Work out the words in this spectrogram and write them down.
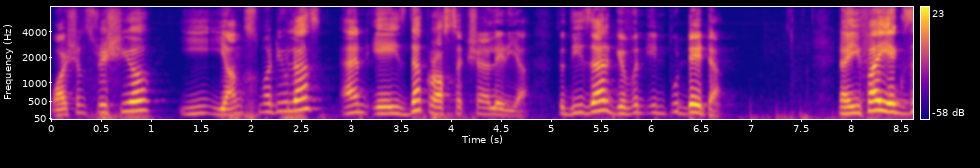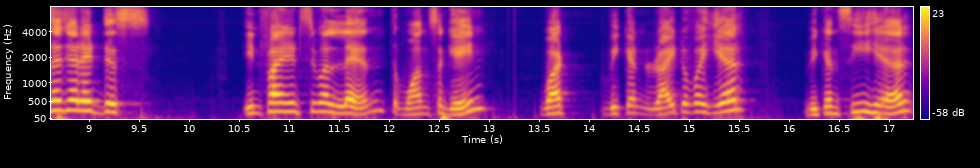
Poisson's ratio, E Young's modulus and A is the cross sectional area. So, these are given input data. Now, if I exaggerate this infinitesimal length once again, what we can write over here, we can see here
